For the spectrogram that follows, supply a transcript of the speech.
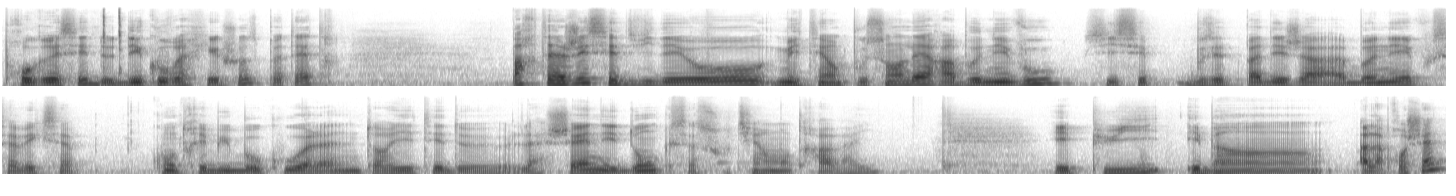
progresser, de découvrir quelque chose peut-être. Partagez cette vidéo, mettez un pouce en l'air, abonnez-vous. Si vous n'êtes pas déjà abonné, vous savez que ça contribue beaucoup à la notoriété de la chaîne et donc ça soutient mon travail. Et puis, eh ben, à la prochaine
